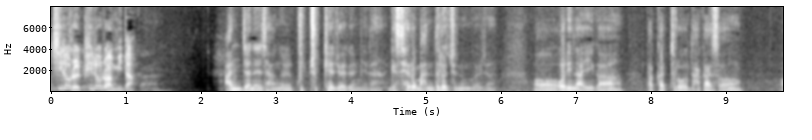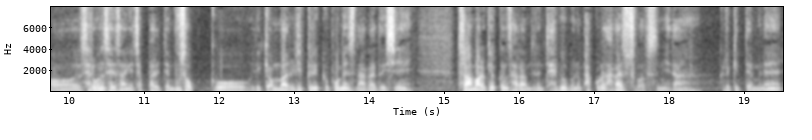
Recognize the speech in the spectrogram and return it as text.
치료를 필요로 합니다. 안전의 장을 구축해줘야 됩니다. 이게 새로 만들어주는 거죠. 어, 어린아이가 바깥으로 나가서 어, 새로운 세상에 접할 때 무섭고 이렇게 엄마를 힐끌힐끌 보면서 나가듯이 트라우마를 겪은 사람들은 대부분은 밖으로 나갈 수가 없습니다. 그렇기 때문에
